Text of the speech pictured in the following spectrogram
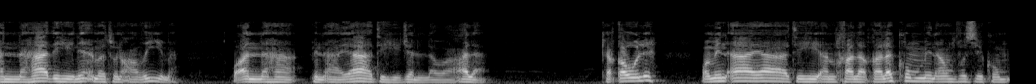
أن هذه نعمة عظيمة وأنها من آياته جل وعلا. كقوله ومن آياته أن خلق لكم من أنفسكم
